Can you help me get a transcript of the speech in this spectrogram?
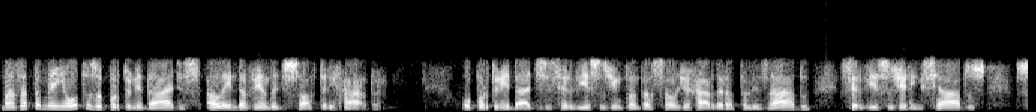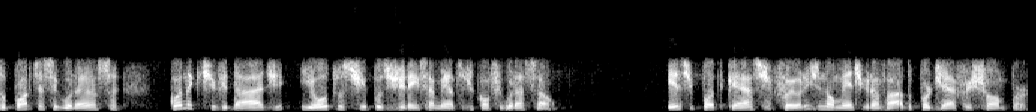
Mas há também outras oportunidades além da venda de software e hardware. Oportunidades de serviços de implantação de hardware atualizado, serviços gerenciados, suporte à segurança, conectividade e outros tipos de gerenciamento de configuração. Este podcast foi originalmente gravado por Jeffrey Schomper,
